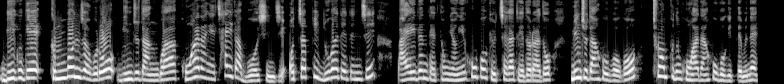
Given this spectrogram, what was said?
미국의 근본적으로 민주당과 공화당의 차이가 무엇인지 어차피 누가 되든지 바이든 대통령이 후보 교체가 되더라도 민주당 후보고 트럼프는 공화당 후보기 때문에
